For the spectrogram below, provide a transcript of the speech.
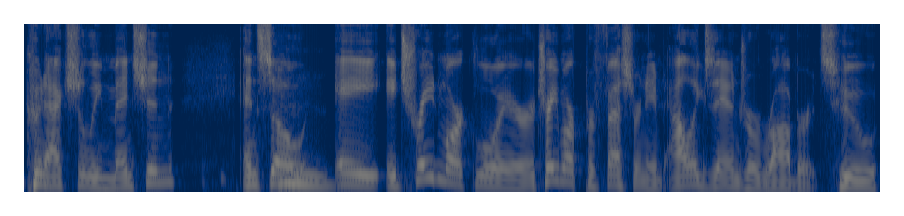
could actually mention. And so Hmm. a a trademark lawyer, a trademark professor named Alexandra Roberts, who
